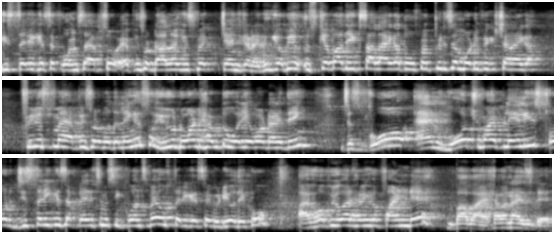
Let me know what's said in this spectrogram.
किस तरीके से कौन सा एपिसोड डालना है, किसमें चेंज करना है। क्योंकि अभी उसके बाद एक साल आएगा तो उसमें फिर से मॉडिफिकेशन आएगा। फिर उसमें एपिसोड बदलेंगे so you don't have to worry about anything just go and watch my playlist और जिस तरीके से प्लेलिस्ट में सीक्वेंस में उस तरीके से वीडियो देखो I hope you are having a fine day bye bye have a nice day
